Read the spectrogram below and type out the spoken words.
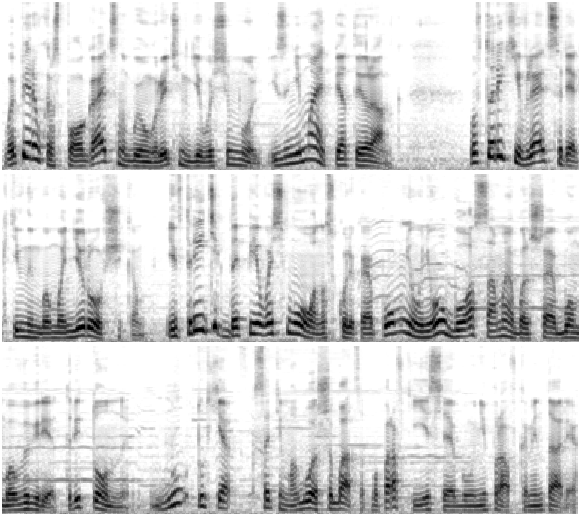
Во-первых, располагается на боевом рейтинге 8.0 и занимает пятый ранг. Во-вторых, является реактивным бомбардировщиком. И в-третьих, до П-8, насколько я помню, у него была самая большая бомба в игре, 3 тонны. Ну, тут я, кстати, могу ошибаться, поправьте, если я был не прав в комментариях.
